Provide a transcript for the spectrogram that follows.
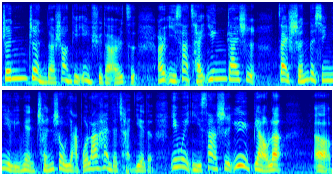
真正的上帝应许的儿子，而以撒才应该是在神的心意里面承受亚伯拉罕的产业的，因为以撒是预表了，呃，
